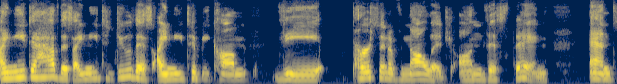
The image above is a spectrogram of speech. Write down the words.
I need to have this. I need to do this. I need to become the person of knowledge on this thing. And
